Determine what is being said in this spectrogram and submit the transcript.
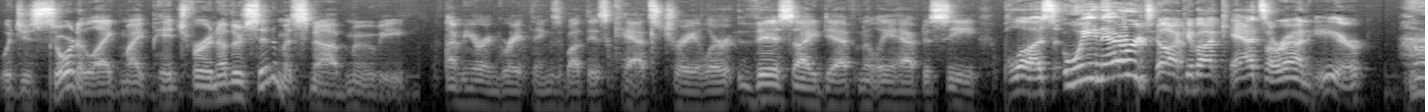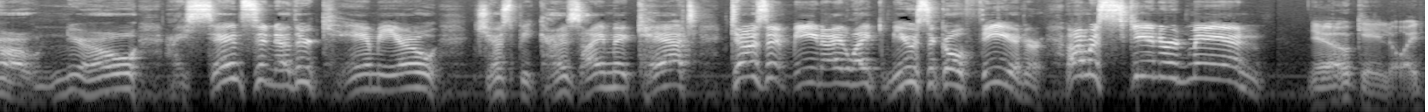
which is sort of like my pitch for another Cinema Snob movie. I'm hearing great things about this Cats trailer. This I definitely have to see. Plus, we never talk about cats around here. Oh no, I sense another cameo. Just because I'm a cat doesn't mean I like musical theater. I'm a Skynyrd man! Yeah, okay, Lloyd.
